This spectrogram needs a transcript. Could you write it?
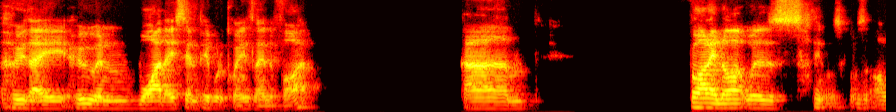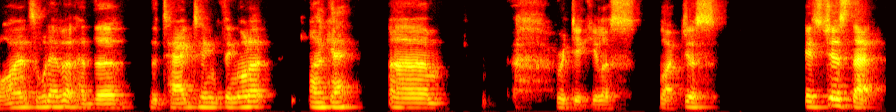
who they, who and why they send people to Queensland to fight. Um, Friday night was I think it was, was it Alliance or whatever it had the the tag team thing on it. Okay. Um, ridiculous. Like just it's just that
